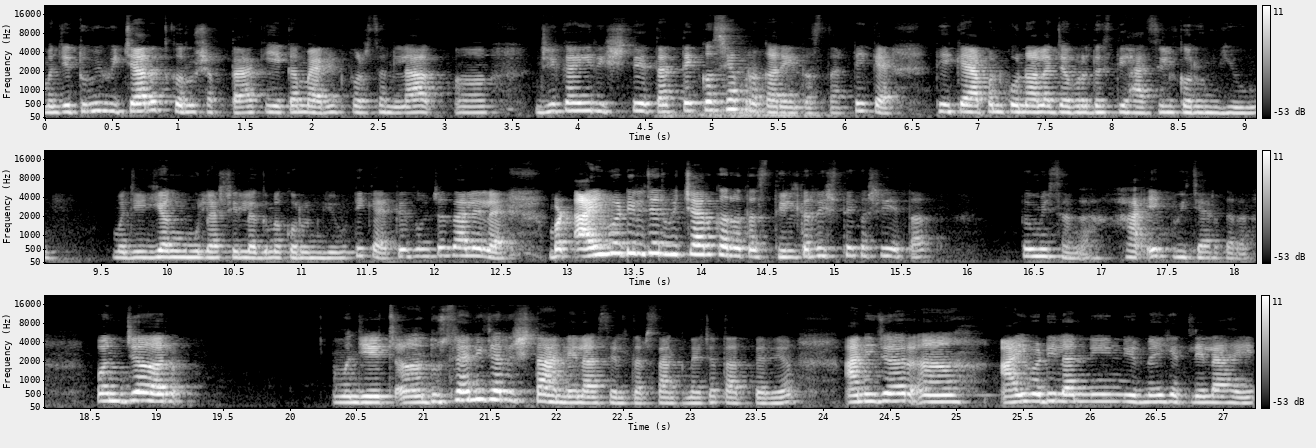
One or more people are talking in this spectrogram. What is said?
म्हणजे तुम्ही विचारच करू शकता की एका मॅरिड पर्सनला जे काही रिश्ते येतात ते कशा प्रकारे येत असतात. ठीक आहे? ठीक आहे आपण कोणाला जबरदस्ती हासिल करून घेऊ? म्हणजे यंग मुलाशी लग्न करून घेऊ. ठीक आहे ते तुमचं झालेलं आहे. बट आई वडील जर विचार करत असतील तर रिश्ते कसे येतात? तुम्ही सांगा. हा एक विचार करा. पण जर म्हणजेच दुसऱ्यांनी जर रिश्ता आणलेला असेल तर सांगण्याचं तात्पर्य. आणि जर आई वडिलांनी निर्णय घेतलेला आहे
